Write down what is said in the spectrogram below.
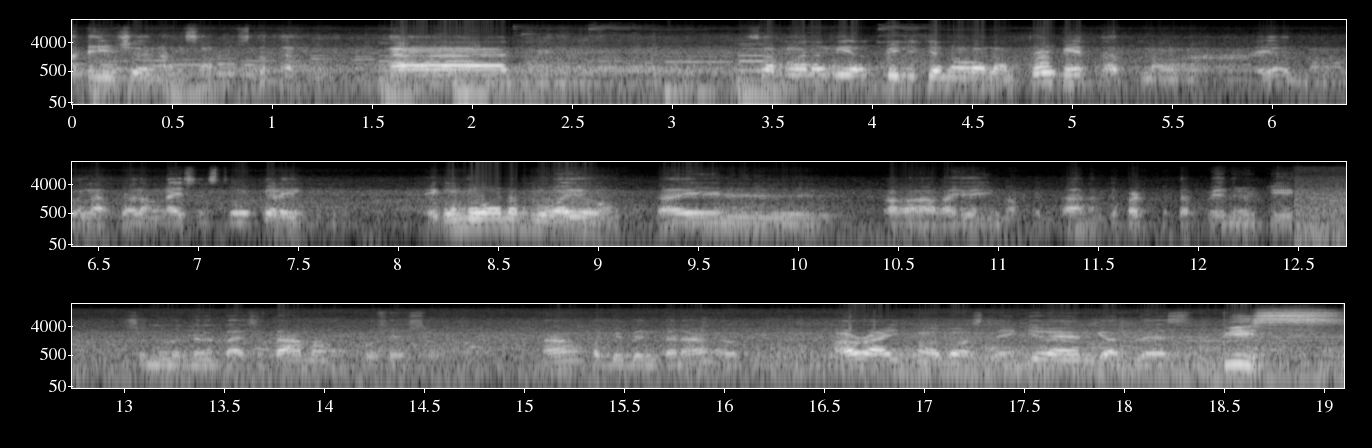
attention ng isang customer. At sa mga nag-LPG dyan na walang permit at mga, ayun, mga wala, walang license to operate, eh kumuha na po kayo dahil baka kayo ay mapunta ng Department of Energy. Sumunod na lang tayo sa tamang proseso ng pagbibenta ng LPG. Alright mga boss, thank you and God bless. Peace!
